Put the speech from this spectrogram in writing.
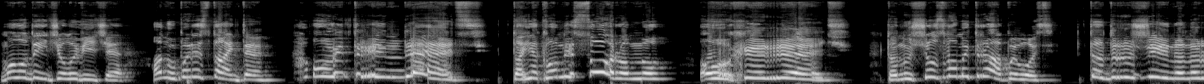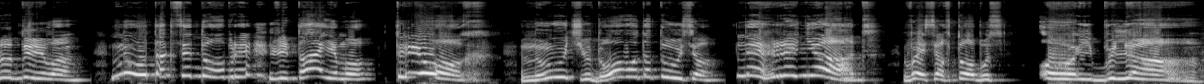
Молодий чоловіче, ану перестаньте. Ой, триндець! Та як вам не соромно? Охереть! Та ну що з вами трапилось? Та дружина народила. Ну, так це добре. Вітаємо. Трьох. Ну, чудово, татусю. Не гренят. Весь автобус. Ой, бля.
